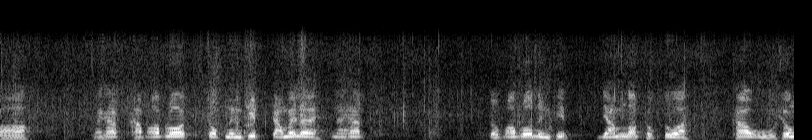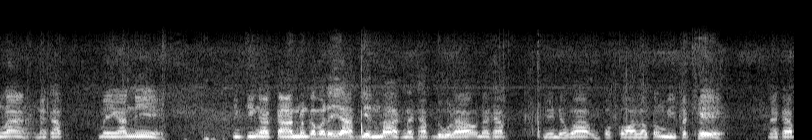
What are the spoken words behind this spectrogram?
รอ นะครับขับออฟโรดจบหนึ่งทริปจำไว้เลยนะครับ จบออฟโรดหนึ่งทริปย้ำน็อตทุกตัวเข้าอู่ช่วงล่างนะครับ ไม่งั้นนี่จริงๆ อาการมันก็ไม่ได้ยากเย็นมากนะครับ ดูแล้วนะครับ เพียงแต่ว่าอุปกรณ์เราต้องมีตะเข้นะครับ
